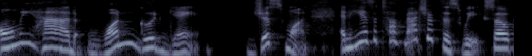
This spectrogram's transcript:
only had one good game just one. And he has a tough matchup this week. So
